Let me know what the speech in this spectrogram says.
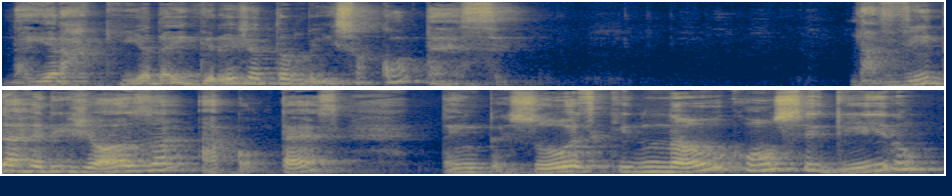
na hierarquia da igreja também isso acontece. Na vida religiosa acontece. Tem pessoas que não conseguiram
